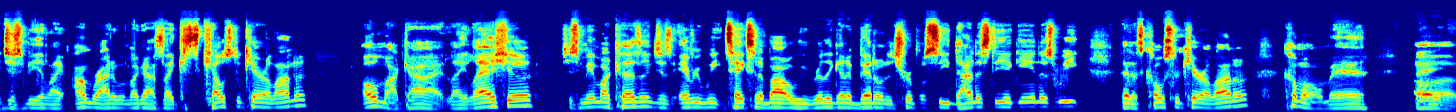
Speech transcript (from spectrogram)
just being like, I'm riding with my guys. Like Coastal Carolina, oh my god! Like last year, just me and my cousin, just every week texting about are we really gonna bet on the Triple C Dynasty again this week? That is Coastal Carolina. Come on, man. Hey. Uh,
